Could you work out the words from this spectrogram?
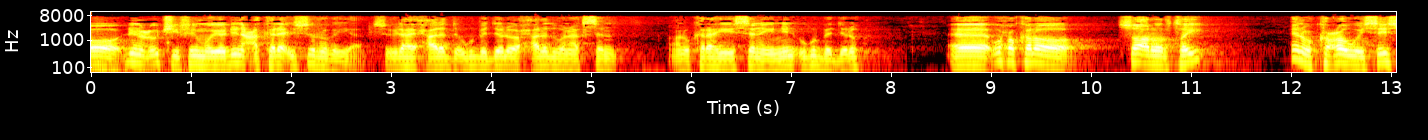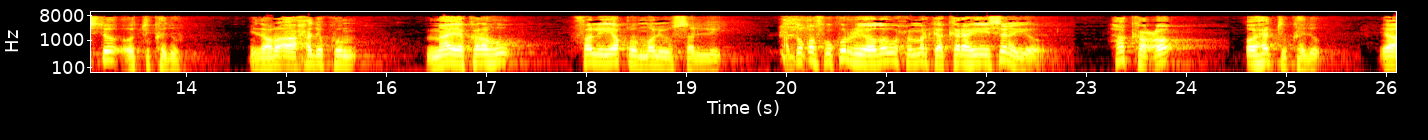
Oo dhinacu u jiifay mooye dhinaca kale isu rogayaa. Siuu ilaahay xaaladda ugu bedelo oo xaalad wanaagsan aanu karaahiyaysanaynin ugu bedelo wuxuu kaloo soo aroortay inuu kaco weysaysto oo tukado. Idaa ra'aa axadukum maa yakrahu falyaqum walyusalli. Hadduu qofku ku riyoodo wuxuu markaa karaahiyaysanayo ha kaco oo ha tukado. Ya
